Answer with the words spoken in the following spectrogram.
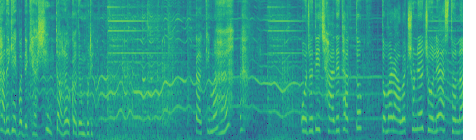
ছাদে গিয়ে একবার দেখে আসি। দাঁড়াও কাদম্বরী। কাকিমা? হ্যাঁ? ও যদি ছাদে থাকতো তোমার আওয়াজ শুনেও চলে আসতো না?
